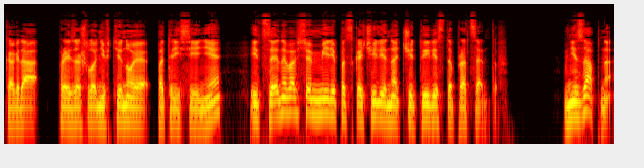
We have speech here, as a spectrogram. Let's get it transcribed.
когда произошло нефтяное потрясение, и цены во всем мире подскочили на 400%. Внезапно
